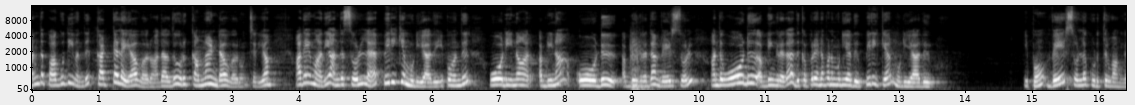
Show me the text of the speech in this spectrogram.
அந்த பகுதி வந்து கட்டளையாக வரும் அதாவது ஒரு கமாண்டாக வரும் சரியா? அதே மாதிரி அந்த சொல்லை பிரிக்க முடியாது. இப்போ வந்து ஓடினார் அப்படின்னா ஓடு அப்படிங்கிறது தான் வேர் சொல். அந்த ஓடு அப்படிங்கிறத அதுக்கப்புறம் என்ன பண்ண முடியாது? பிரிக்க முடியாது. இப்போ வேர் சொல்ல கொடுத்துருவாங்க.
